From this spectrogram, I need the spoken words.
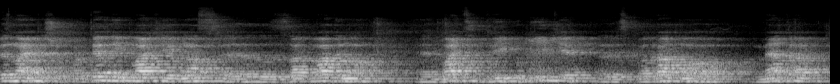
Ви знаєте, що в квартирній платі у нас е, закладено 22 копійки е, з квадратного метра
